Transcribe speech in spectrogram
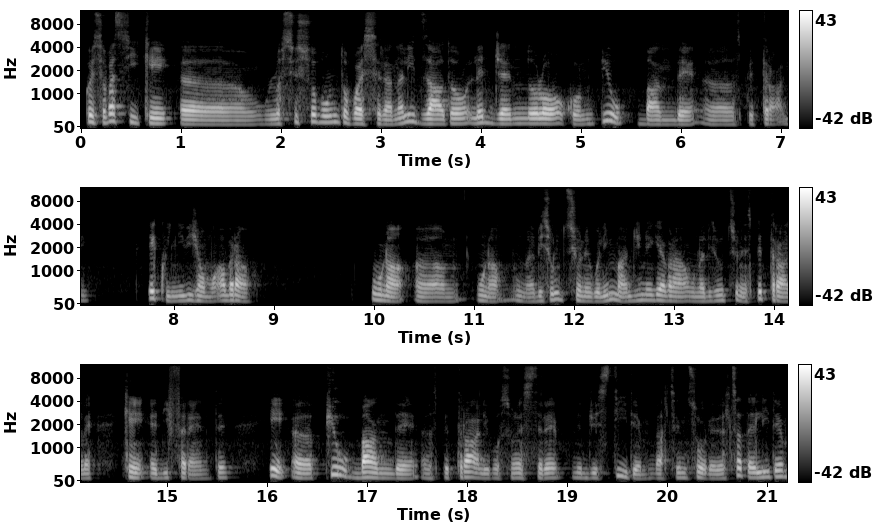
questo fa sì che lo stesso punto può essere analizzato leggendolo con più bande spettrali e quindi diciamo avrà una, una, una risoluzione, quell'immagine che avrà una risoluzione spettrale che è differente e eh, più bande eh, spettrali possono essere gestite dal sensore del satellite,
